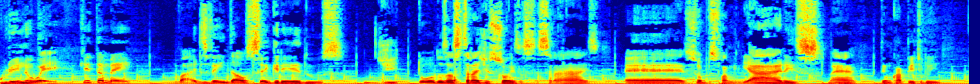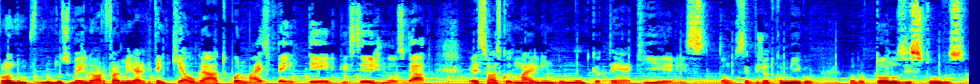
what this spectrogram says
Greenaway, que também vai desvendar os segredos de todas as tradições ancestrais, é, sobre os familiares, né? Tem um capítulo falando um dos melhores familiares que tem, que é o gato. Por mais penteiro que seja meus gatos, eles são as coisas mais lindas do mundo que eu tenho aqui. Eles estão sempre junto comigo quando eu tô nos estudos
